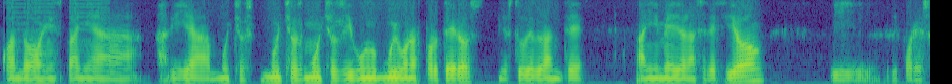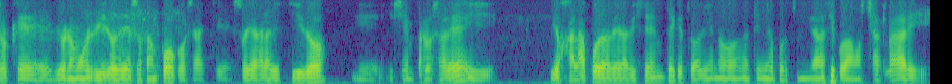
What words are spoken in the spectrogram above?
cuando en España había muchos, muchos, muchos y muy, buenos porteros. Yo estuve durante año y medio en la selección y, por eso que yo no me olvido de eso tampoco. O sea, que soy agradecido y, siempre lo haré y, ojalá pueda ver a Vicente, que todavía no, no he tenido oportunidad, y podamos charlar y,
